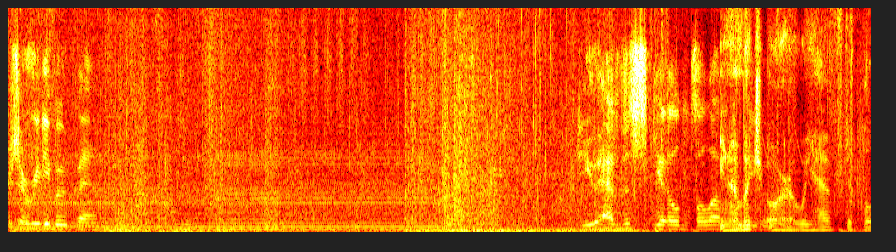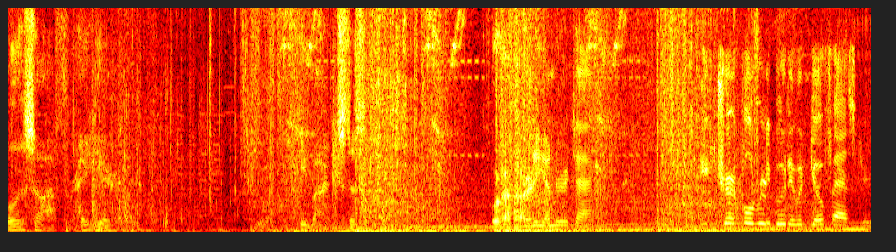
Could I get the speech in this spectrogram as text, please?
There's a reboot van. Do you have the skill to pull up? You know how much reboot? aura we have to pull this off right here. He boxed us up. We're already under attack. If you triple reboot, it would go faster.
